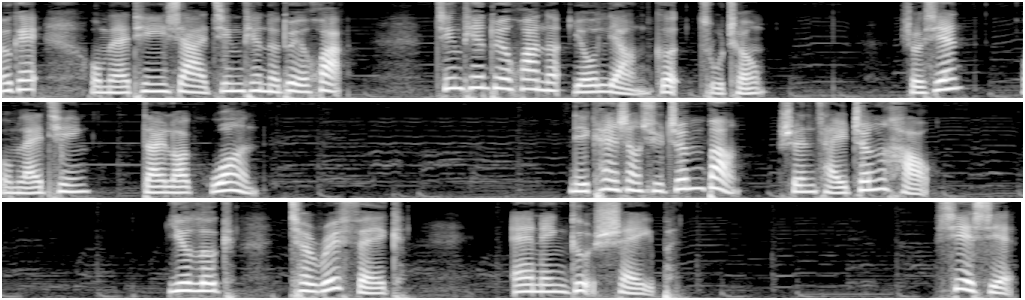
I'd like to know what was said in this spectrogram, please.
OK，我们来听一下今天的对话。今天对话呢有两个组成。首先，我们来听 Dialogue One，你看上去真棒，身材真好。You look terrific and in good shape. 谢谢，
